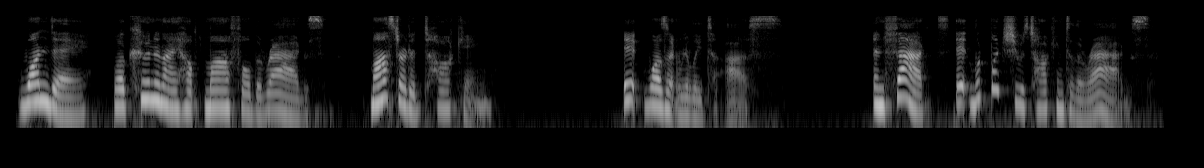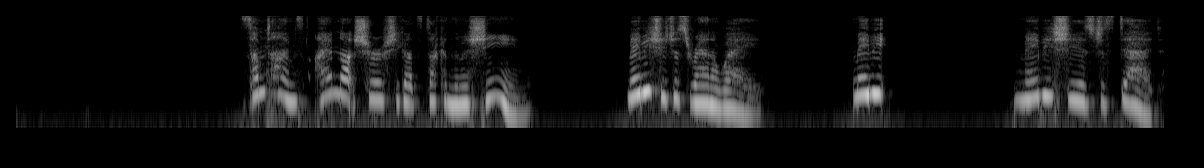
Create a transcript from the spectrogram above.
One day, while Kuhn and I helped Ma fold the rags, Ma started talking. It wasn't really to us. In fact, it looked like she was talking to the rags. Sometimes I am not sure if she got stuck in the machine. Maybe she just ran away. Maybe. Maybe she is just dead.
